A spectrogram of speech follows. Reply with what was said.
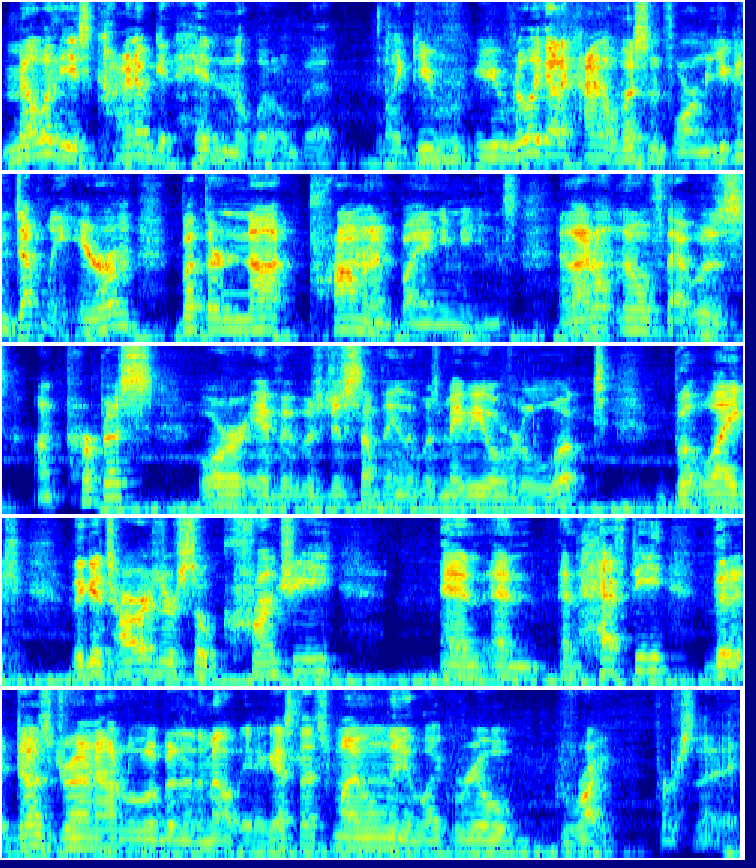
melodies kind of get hidden a little bit. Like you, you really got to kind of listen for them. You can definitely hear them, but they're not prominent by any means. And I don't know if that was on purpose or if it was just something that was maybe overlooked. But like the guitars are so crunchy and and and hefty that it does drown out a little bit of the melody. I guess that's my only like real gripe per se.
